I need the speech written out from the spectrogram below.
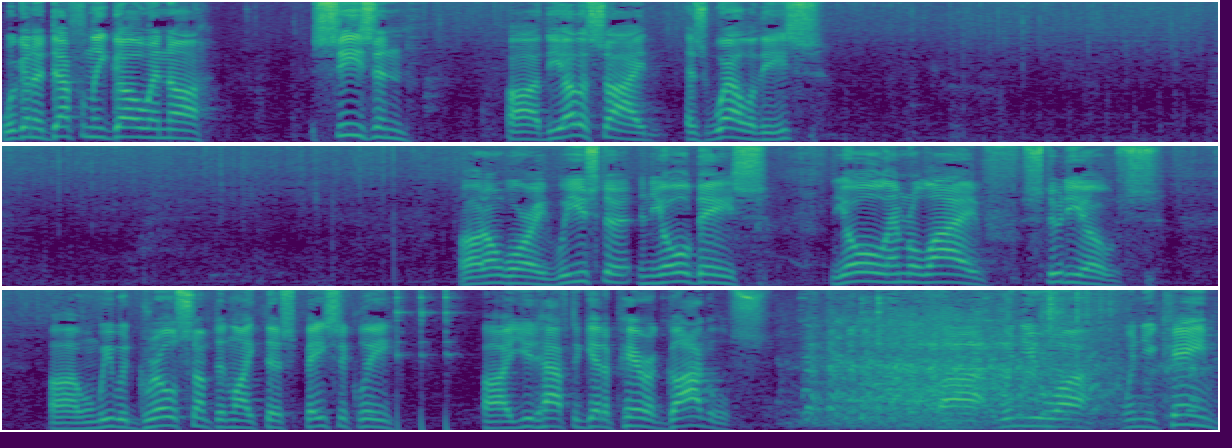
we're going to definitely go and uh, season uh, the other side as well of these. Oh, don't worry. We used to, in the old days, the old Emeril Live studios, uh, when we would grill something like this, basically, uh, you'd have to get a pair of goggles uh, when you uh, when you came.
